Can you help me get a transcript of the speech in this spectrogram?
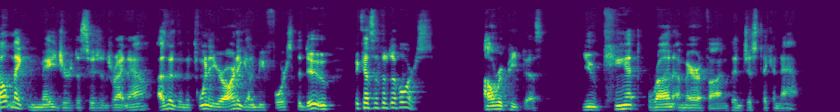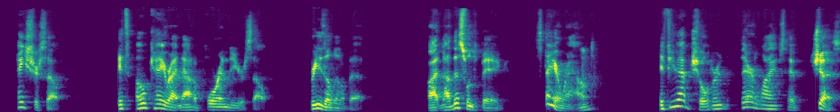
Don't make major decisions right now, other than the 20 you're already going to be forced to do because of the divorce. I'll repeat this. You can't run a marathon, then just take a nap. Pace yourself. It's okay right now to pour into yourself. Breathe a little bit. All right, now this one's big stay around. If you have children, their lives have just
